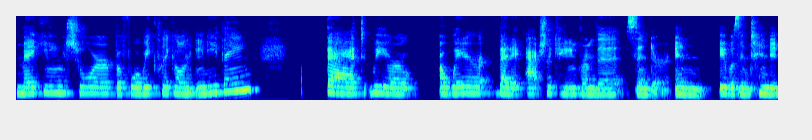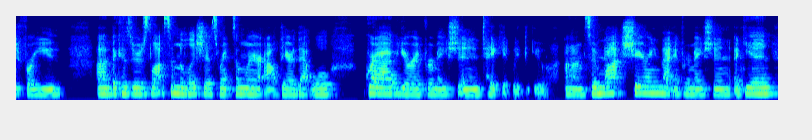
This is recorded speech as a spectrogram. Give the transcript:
Making sure before we click on anything that we are aware that it actually came from the sender and it was intended for you um, because there's lots of malicious ransomware out there that will grab your information and take it with you. Um, so, not sharing that information again.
